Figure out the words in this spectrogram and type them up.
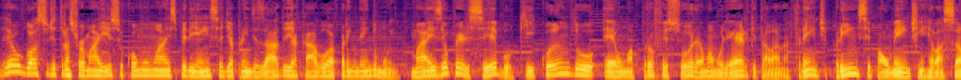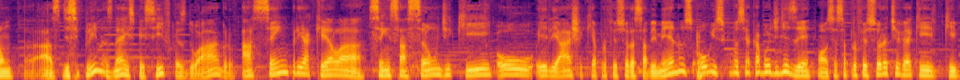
Eu gosto de transformar isso como uma experiência de aprendizado e acabo aprendendo muito. Mas eu percebo que quando é uma professora, é uma mulher que está lá na frente, principalmente em relação às disciplinas né, específicas do agro, há sempre aquela sensação de que ou ele acha que a professora sabe menos, ou isso que você acabou de dizer. Bom, se essa professora tiver que, que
